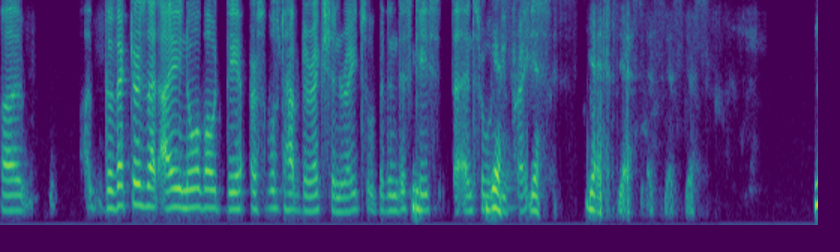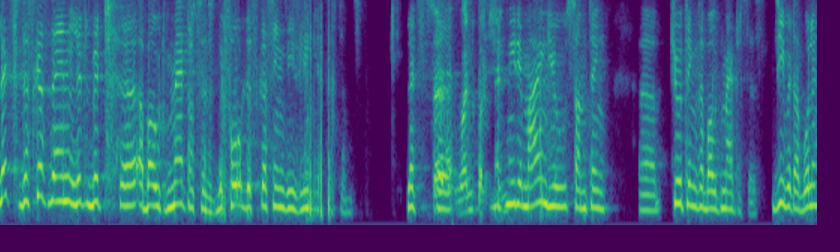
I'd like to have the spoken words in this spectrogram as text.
Uh, the vectors that I know about, they are supposed to have direction, right? So, but in this case, the answer would be Yes, price. yes, yes, yes, yes, yes, yes. Let's discuss then a little bit uh, about matrices before discussing these linear systems. Let's Sir, uh, one let question. me remind you something, uh, few things about matrices. जी बेटा बोलें.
